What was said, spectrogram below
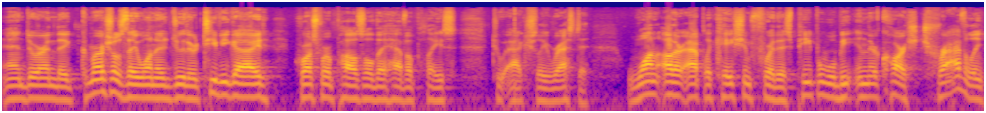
and during the commercials, they want to do their TV guide, crossword puzzle. They have a place to actually rest it. One other application for this people will be in their cars traveling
